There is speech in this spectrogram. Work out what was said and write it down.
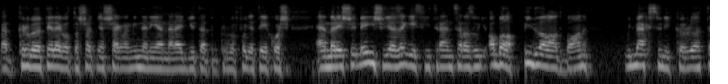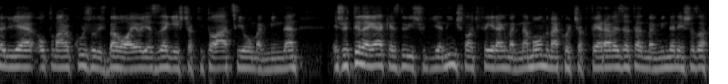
mert körülbelül tényleg ott a satnyasság, meg minden ilyennel együtt, tehát körülbelül fogyatékos ember, és mégis ugye az egész hitrendszer az úgy abban a pillanatban, úgy megszűnik körülötte, hogy ugye ott már a Kurzsó is bevallja, hogy ez az egész csak kitaláció, meg minden, és hogy tényleg elkezdő is, hogy ilyen nincs nagy féreg, meg nem mond meg, hogy csak félrevezeted, meg minden, és az a,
